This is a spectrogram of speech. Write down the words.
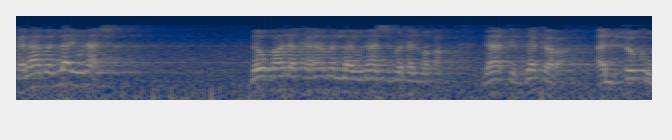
كلاما لا يناسب. لو قال كلاما لا يناسب مثل المقام. لكن ذكر الحكم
